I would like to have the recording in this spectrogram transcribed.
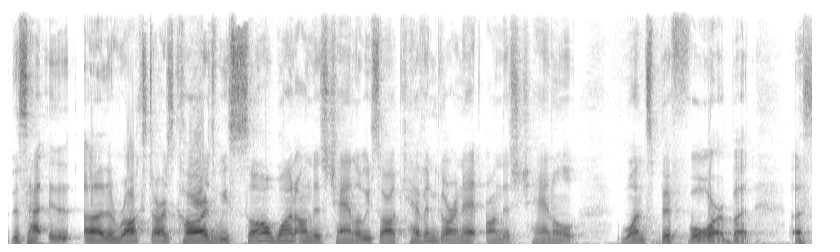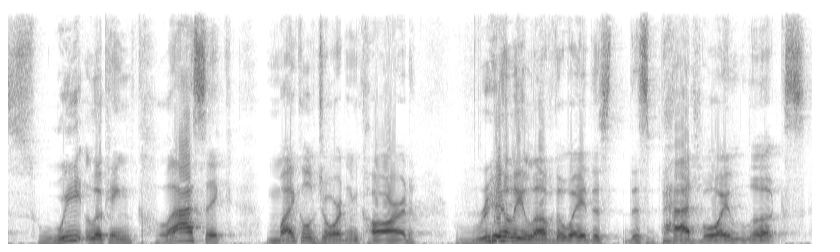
This had uh, the Rockstars cards. We saw one on this channel. We saw Kevin Garnett on this channel once before, but a sweet looking classic Michael Jordan card. Really love the way this this bad boy looks.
